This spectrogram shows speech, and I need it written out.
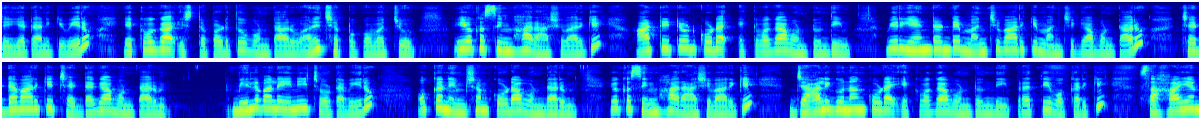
చేయటానికి వీరు ఎక్కువగా ఇష్టపడుతూ ఉంటారు అని చెప్పుకోవచ్చు. ఈ యొక్క సింహ రాశి వారికి ఆటిట్యూడ్ కూడా ఎక్కువగా ఉంటుంది. వీరు ఏంటంటే మంచివారికి మంచిగా ఉంటారు చెడ్డవారికి చెడ్డగా ఉంటారు. విలువ లేని చోట వీరు ఒక్క నిమిషం కూడా ఉండరు. ఈ యొక్క సింహ రాశి వారికి జాలి గుణం కూడా ఎక్కువగా ఉంటుంది. ప్రతి ఒక్కరికి సహాయం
